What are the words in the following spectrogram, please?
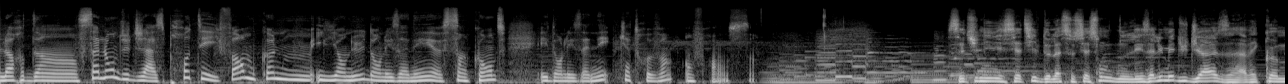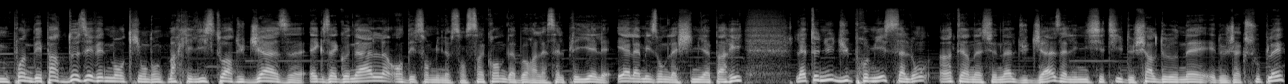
lors d'un salon du jazz protéiforme comme il y en eut dans les années 50 et dans les années 80 en France. C'est une initiative de l'association Les Allumés du Jazz, avec comme point de départ deux événements qui ont donc marqué l'histoire du jazz hexagonal. En décembre 1950, d'abord à la salle Playel et à la Maison de la Chimie à Paris, la tenue du premier salon international du jazz à l'initiative de Charles Delaunay et de Jacques Souplet.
